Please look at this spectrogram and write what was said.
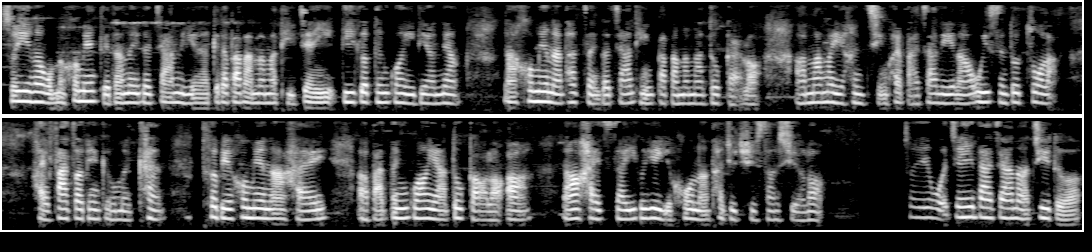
所以呢，我们后面给到那个家里呢，给他爸爸妈妈提建议，第一个灯光一定要亮。那后面呢，他整个家庭爸爸妈妈都改了啊，妈妈也很勤快，把家里呢卫生都做了。还发照片给我们看，特别后面呢还啊把灯光呀都搞了啊，然后孩子在一个月以后呢他就去上学了，所以我建议大家呢记得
